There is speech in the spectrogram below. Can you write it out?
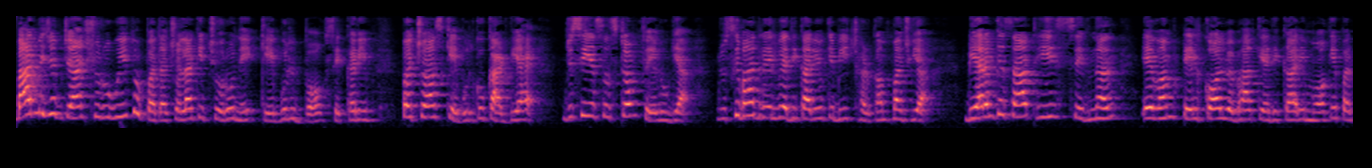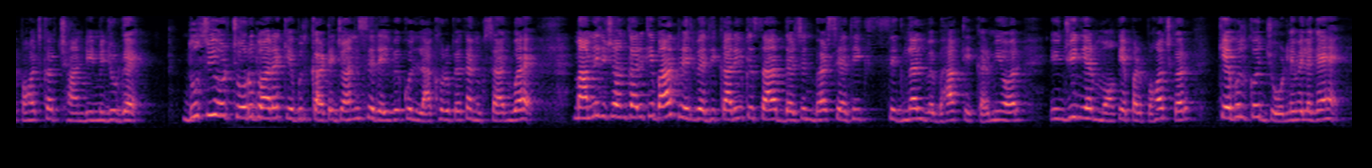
बाद में जब जाँच शुरू हुई तो पता चला कि चोरों ने केबल बॉक्स से करीब 50 केबल को काट दिया है, जिससे यह सिस्टम फेल हो गया, जिसके बाद रेलवे अधिकारियों के बीच हड़कंप मच गया। डीआरएम के साथ ही सिग्नल एवं टेलकॉल विभाग के अधिकारी मौके पर पहुंचकर छानबीन में जुट गए। दूसरी ओर चोरों द्वारा केबल काटे जाने से रेलवे को लाखों रुपए का नुकसान हुआ है। मामले की जानकारी के बाद रेलवे अधिकारियों के साथ दर्जन भर से अधिक सिग्नल विभाग के कर्मी और इंजीनियर मौके पर पहुंचकर केबल को जोड़ने में लगे हैं।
